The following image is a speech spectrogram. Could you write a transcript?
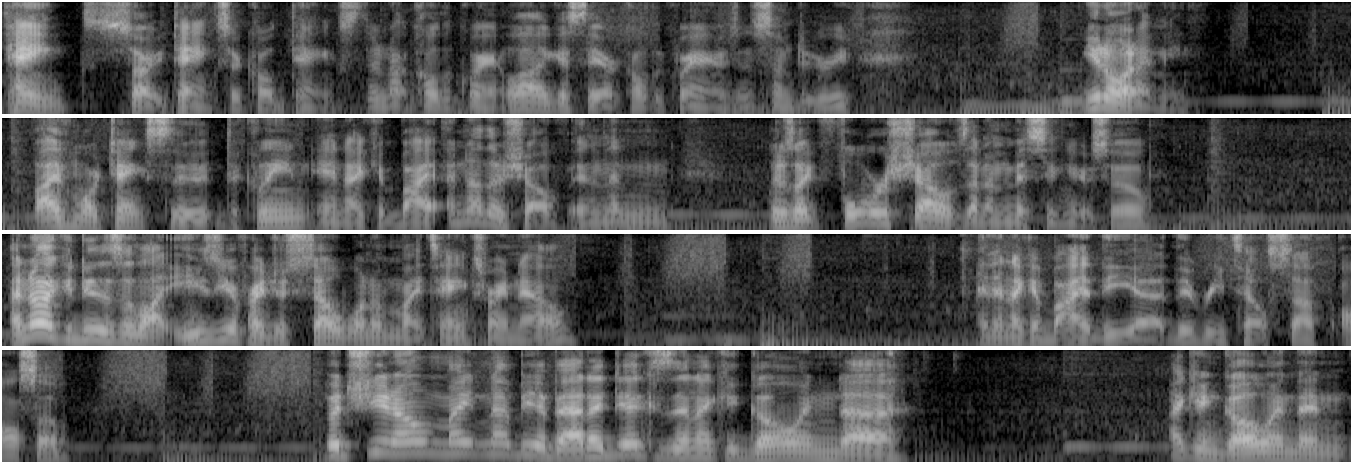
Tanks. Sorry, tanks are called tanks. They're not called aquariums. Well, I guess they are called aquariums in some degree. You know what I mean five more tanks to, to clean, and I can buy another shelf. And then there's like four shelves that I'm missing here, so... I know I could do this a lot easier if I just sell one of my tanks right now. And then I can buy the, uh, the retail stuff also. But, you know, might not be a bad idea, because then I could go and, uh... I can go and then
